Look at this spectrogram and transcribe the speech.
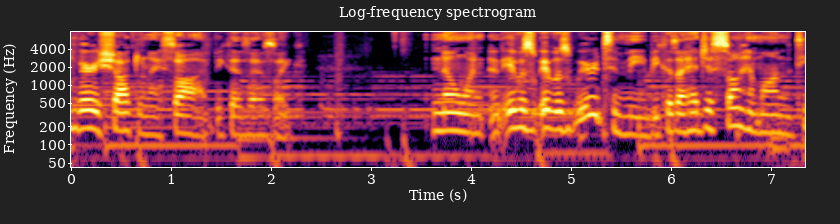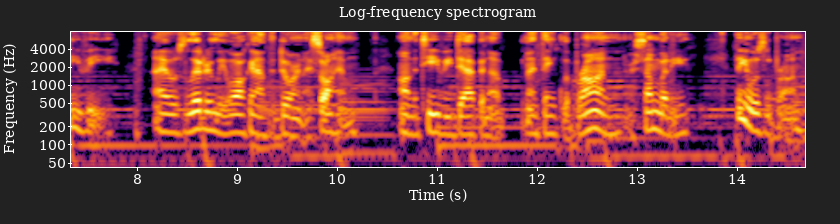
very shocked when I saw it because I was like, no one. It was it was weird to me because I had just saw him on the TV. I was literally walking out the door and I saw him on the TV dapping up, I think LeBron or somebody. I think it was LeBron.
